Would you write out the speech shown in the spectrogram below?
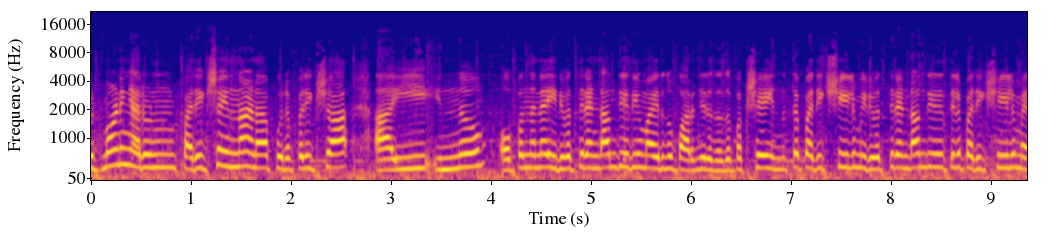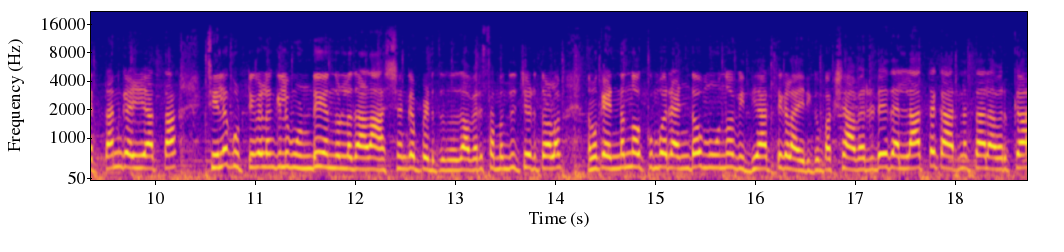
good morning Arun പരീക്ഷ ഇന്നാണ്. പുനഃപരീക്ഷ ഈ ഇന്നും ഒപ്പം തന്നെ ഇരുപത്തിരണ്ടാം തീയതിയുമായിരുന്നു പറഞ്ഞിരുന്നത്. പക്ഷേ ഇന്നത്തെ പരീക്ഷയിലും ഇരുപത്തിരണ്ടാം തീയതിയിലെ പരീക്ഷയിലും എത്താൻ കഴിയാത്ത ചില കുട്ടികളെങ്കിലും ഉണ്ട് എന്നുള്ളതാണ് ആശങ്കപ്പെടുത്തുന്നത്. അവരെ സംബന്ധിച്ചിടത്തോളം നമുക്ക് എണ്ണം നോക്കുമ്പോൾ രണ്ടോ മൂന്നോ വിദ്യാർത്ഥികളായിരിക്കും. പക്ഷേ അവരുടേതല്ലാത്ത കാരണത്താൽ അവർക്ക്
